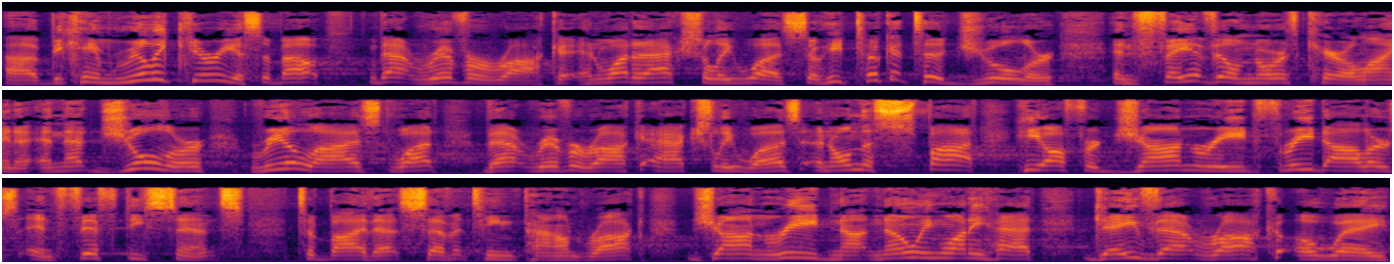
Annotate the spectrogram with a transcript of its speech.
uh, became really curious about that river rock and what it actually was. So he took it to a jeweler in Fayetteville, North Carolina, and that jeweler realized what that river rock actually was. And on the spot, he offered John Reed $3.50 to buy that 17 pound rock. John Reed, not knowing what he had, gave that rock away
